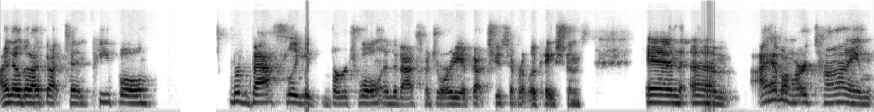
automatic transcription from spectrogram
I know that I've got 10 people. We're vastly virtual in the vast majority. I've got two separate locations. And um, I have a hard time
